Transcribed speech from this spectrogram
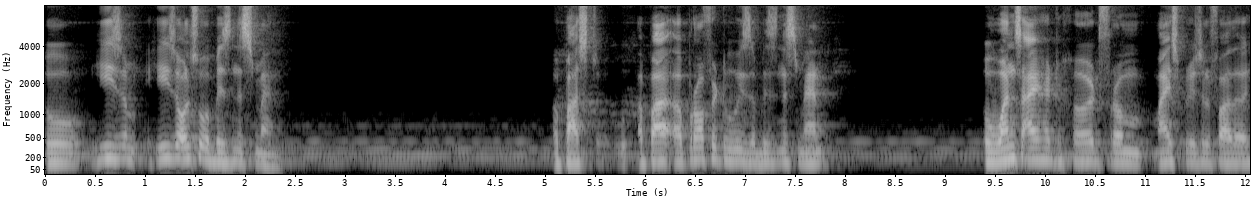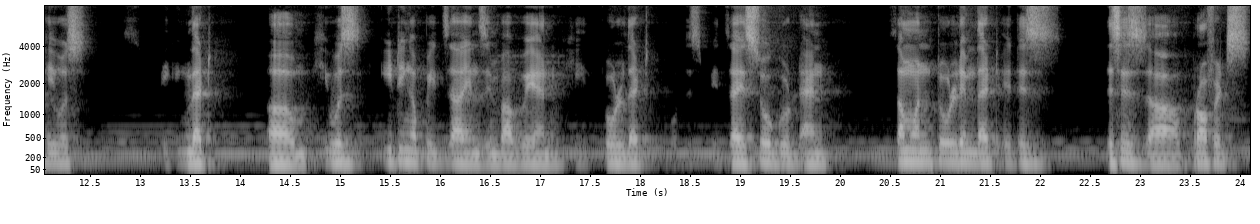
so he's, a, he's also a businessman, a pastor, a, a prophet who is a businessman. So once I had heard from my spiritual father, he was speaking that um, he was eating a pizza in Zimbabwe and he told that oh, this pizza is so good and someone told him that it is this is uh, prophets.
